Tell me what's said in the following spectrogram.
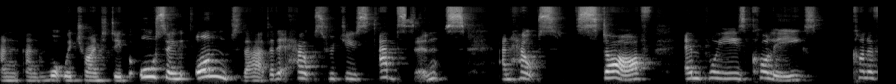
and, and what we're trying to do but also on to that that it helps reduce absence and helps staff employees colleagues kind of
